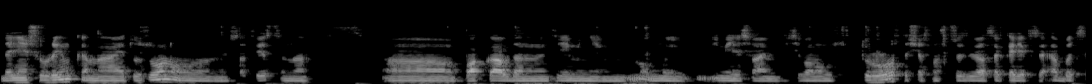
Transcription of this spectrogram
дальнейшего рынка на эту зону. Соответственно, а, пока в данный момент времени ну, имели с вами пятиволновую структуру роста, сейчас может развиваться коррекция АБЦ.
